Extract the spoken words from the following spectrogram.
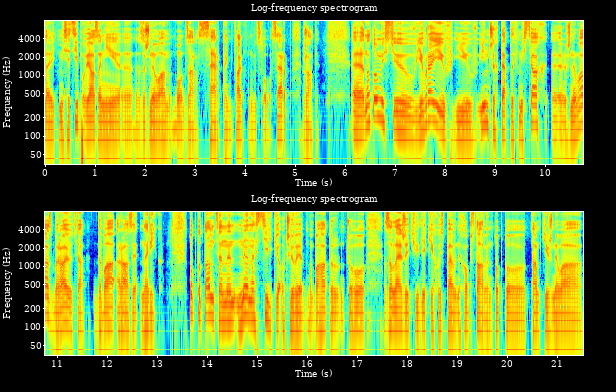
навіть місяці пов'язані з жнивами. Ну, от зараз серпень, так, ну, від слова серп, жати. Натомість в євреїв і в інших теплих місцях жнива збираються два рази на рік. Тобто там це не, не настільки очевидно, багато чого залежить від якихось певних обставин. Тобто там ті жнива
